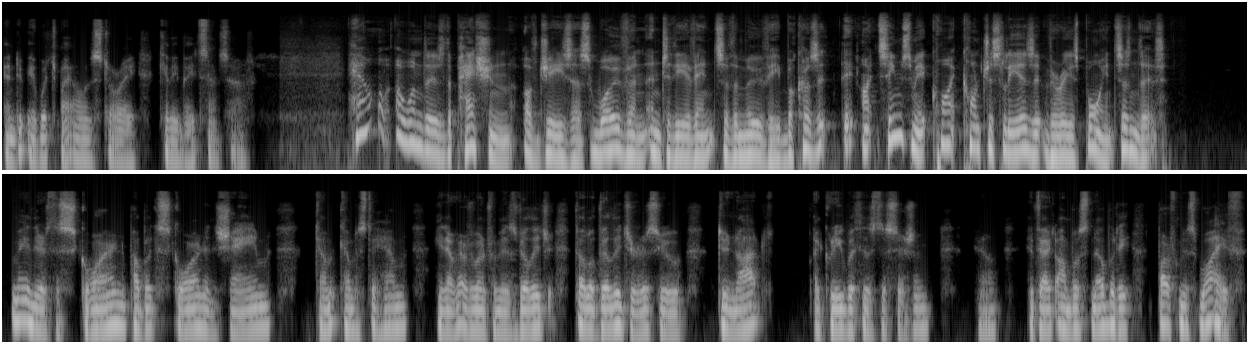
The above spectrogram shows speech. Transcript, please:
and in which my own story can be made sense of. How, I wonder, is the passion of Jesus woven into the events of the movie? Because it, it, it seems to me it quite consciously is at various points, isn't it? I mean, there's the scorn, public scorn and shame come, comes to him. You know, everyone from his village, fellow villagers who do not agree with his decision. You know, in fact, almost nobody, apart from his wife,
